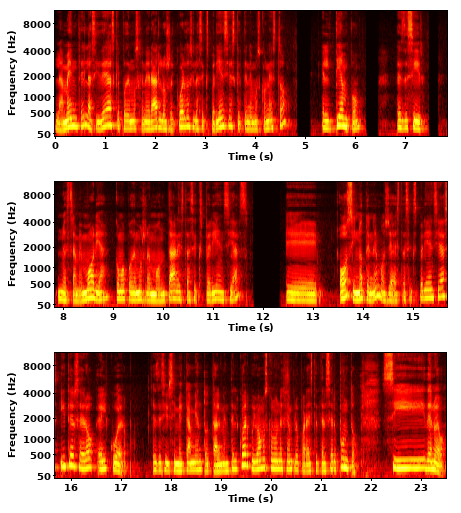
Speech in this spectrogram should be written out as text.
la mente, las ideas que podemos generar, los recuerdos y las experiencias que tenemos con esto, el tiempo, es decir, nuestra memoria, cómo podemos remontar estas experiencias, eh, o si no tenemos ya estas experiencias, y tercero, el cuerpo, es decir, si me cambian totalmente el cuerpo. Y vamos con un ejemplo para este tercer punto. Si, de nuevo,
